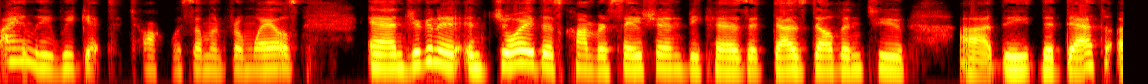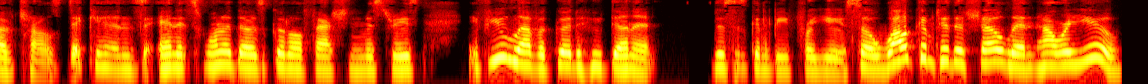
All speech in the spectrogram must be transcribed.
finally we get to talk with someone from Wales. And you're going to enjoy this conversation because it does delve into uh, the the death of Charles Dickens, and it's one of those good old fashioned mysteries. If you love a good whodunit, this is going to be for you. So, welcome to the show, Lyn. How are you?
